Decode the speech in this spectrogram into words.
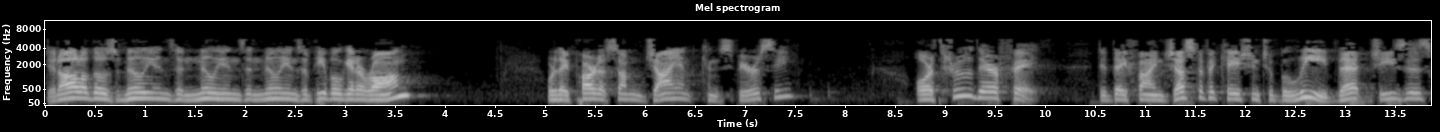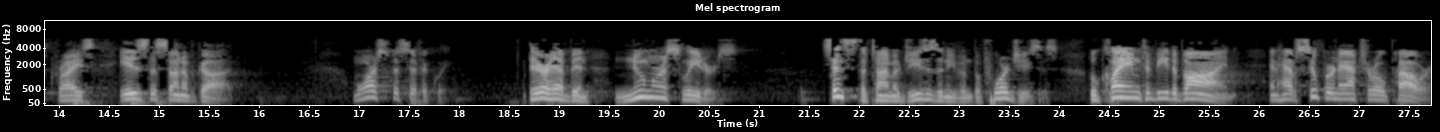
did all of those millions and millions and millions of people get it wrong? Were they part of some giant conspiracy? Or through their faith, did they find justification to believe that Jesus Christ is the Son of God? More specifically, there have been numerous leaders since the time of Jesus and even before Jesus, who claim to be divine and have supernatural powers.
